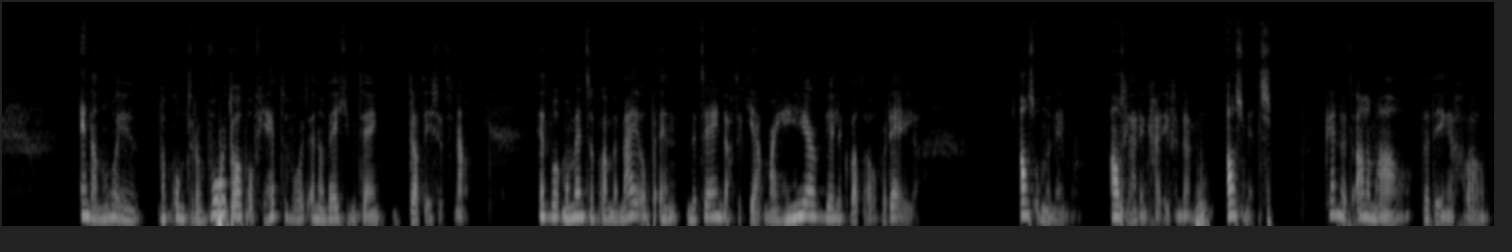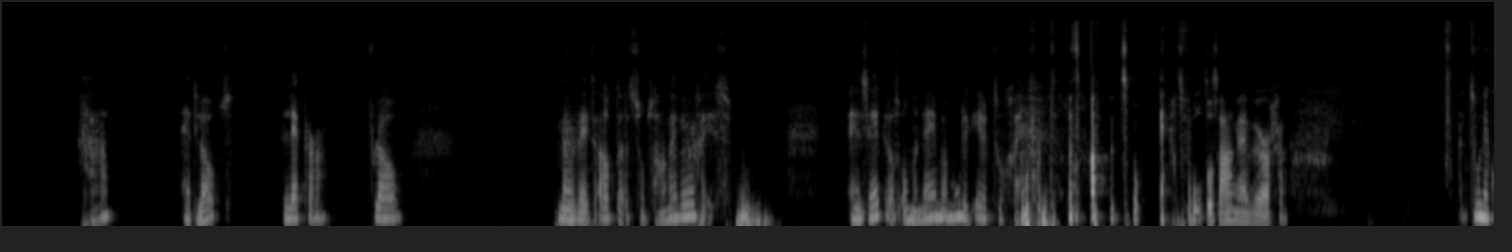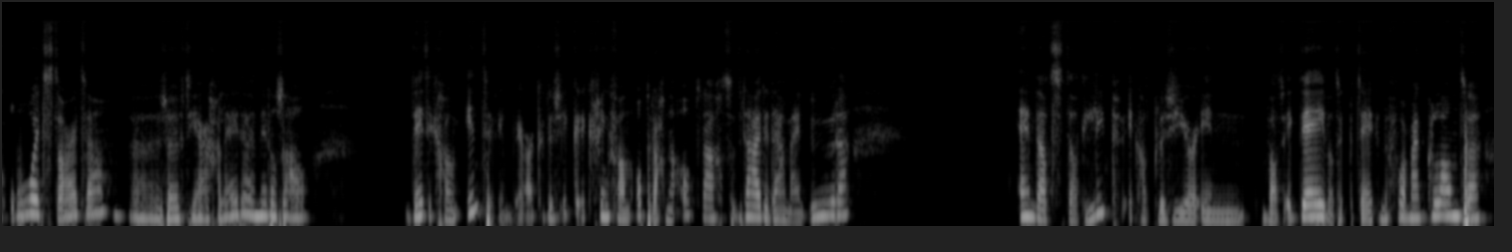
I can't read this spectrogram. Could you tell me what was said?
En dan hoor je, dan komt er een woord op of je hebt een woord en dan weet je meteen, dat is het. Nou, het woord momentum kwam bij mij op en meteen dacht ik, ja, maar hier wil ik wat over delen. Als ondernemer, als leidinggevende, als mens kennen we het allemaal dat dingen gewoon gaan. Het loopt lekker, flow. Maar we weten ook dat het soms hangen en wurgen is. En zeker als ondernemer moet ik eerlijk toegeven dat het af en toe echt voelt als hangen en wurgen. Toen ik ooit startte, uh, eh, 17 jaar geleden inmiddels al, deed ik gewoon interim werk. Dus ik, ik ging van opdracht naar opdracht, draaide daar mijn uren. En dat, dat liep. Ik had plezier in wat ik deed, wat ik betekende voor mijn klanten.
